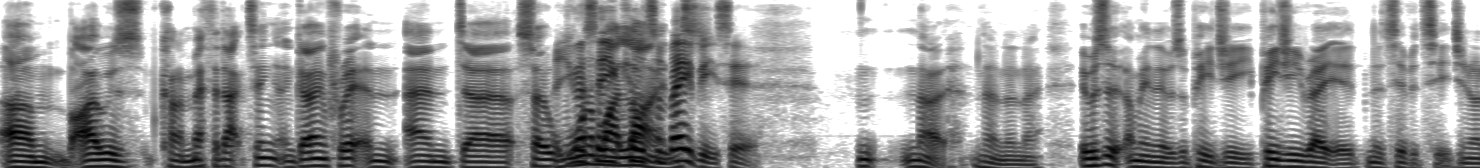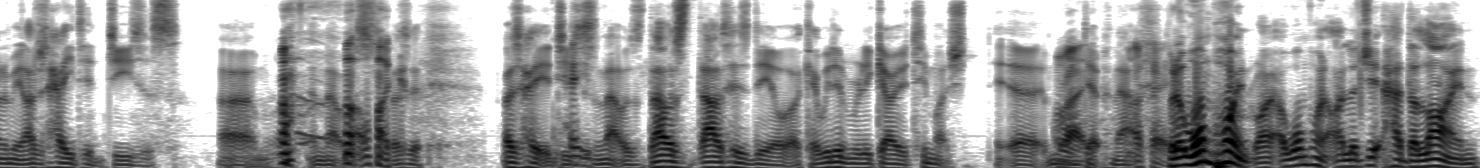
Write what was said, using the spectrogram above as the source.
Um, but I was kind of method acting and going for it, and and uh, so Are you one of say my you lines. some babies here? No, no, no, no. It was. A, I mean, it was a PG PG rated nativity. Do you know what I mean? I just hated Jesus, um, and that was, Oh that was it. I just hated Jesus, and that was that was that was his deal. Okay, we didn't really go too much uh, more Right, in depth in that. okay. But at one point, right, at one point, I legit had the line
